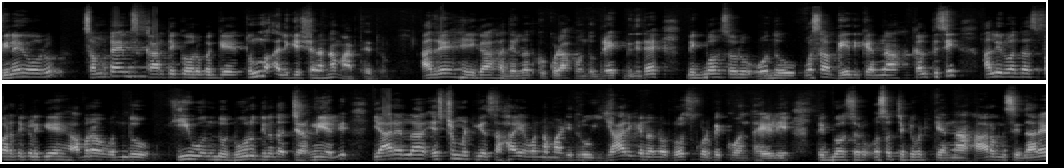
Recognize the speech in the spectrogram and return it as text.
ವಿನಯ್ ಅವರು ಟೈಮ್ಸ್ ಕಾರ್ತಿಕ್ ಅವರ ಬಗ್ಗೆ ತುಂಬಾ ಅಲಿಗೇಷನ್ ಅನ್ನ ಮಾಡ್ತಾ ಇದ್ರು. ಆದ್ರೆ ಈಗ ಅದೆಲ್ಲದಕ್ಕೂ ಕೂಡ ಒಂದು ಬ್ರೇಕ್ ಬಿದ್ದಿದೆ. ಬಿಗ್ ಬಾಸ್ ಅವರು ಒಂದು ಹೊಸ ವೇದಿಕೆಯನ್ನ ಕಲ್ಪಿಸಿ ಅಲ್ಲಿರುವಂತಹ ಸ್ಪರ್ಧಿಗಳಿಗೆ ಅವರ ಒಂದು, ಈ ಒಂದು ನೂರು ದಿನದ ಜರ್ನಿಯಲ್ಲಿ ಯಾರೆಲ್ಲ ಎಷ್ಟು ಮಟ್ಟಿಗೆ ಸಹಾಯವನ್ನ ಮಾಡಿದ್ರು, ಯಾರಿಗೆ ನಾನು ರೋಸ್ ಕೊಡ್ಬೇಕು ಅಂತ ಹೇಳಿ ಬಿಗ್ ಬಾಸ್ ಅವರು ಹೊಸ ಚಟುವಟಿಕೆಯನ್ನ ಆರಂಭಿಸಿದ್ದಾರೆ.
